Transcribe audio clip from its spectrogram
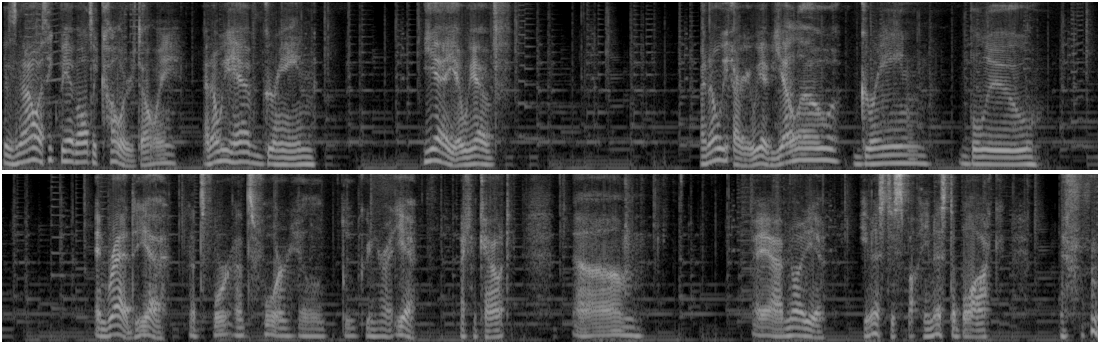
Because now I think we have all the colors, don't we? I know we have green. Yeah, yeah, we have. I know we. Okay, we have yellow, green, blue, and red. Yeah, that's four. That's four. Yellow, blue, green, red. Yeah, I can count. Um, yeah, I have no idea. He missed a spot. He missed a block.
